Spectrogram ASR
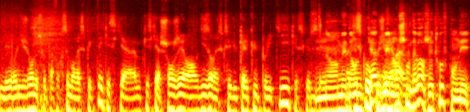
les religions ne soient pas forcément respectées. Qu'est-ce qui a, qu'est-ce qui a changé en 10 ans? Est-ce que c'est du calcul politique? Est-ce que c'est Non, mais dans le cas de Mélenchon, d'abord, je trouve qu'on est.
